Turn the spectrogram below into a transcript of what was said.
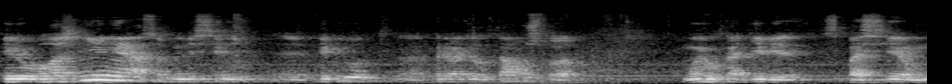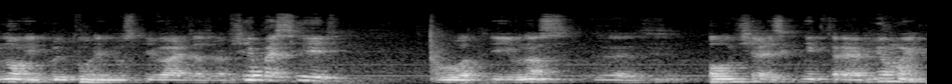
переувлажнение, особенно весенний э, период, э, приводило к тому, что мы уходили с посевом, многие культуры не успевали даже вообще посеять. Вот, и у нас э, получались некоторые объемы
